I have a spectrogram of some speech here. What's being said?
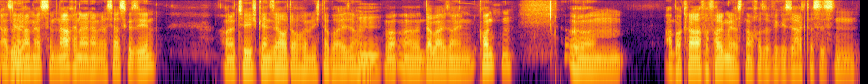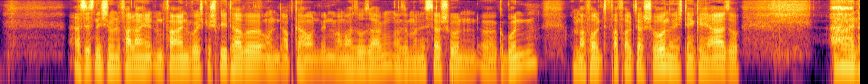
also ja. wir haben erst im Nachhinein haben wir das erst gesehen. Aber natürlich Gänsehaut auch, wenn wir nicht dabei sein, Mhm. äh, dabei sein konnten. Ähm, aber klar verfolgen wir das noch. Also wie gesagt, das ist ein, das ist nicht nur ein Verein, ein Verein, wo ich gespielt habe und abgehauen bin, wollen wir mal so sagen. Also man ist da schon äh, gebunden und man verfolgt, verfolgt das schon. Und ich denke, ja, also ah, in,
